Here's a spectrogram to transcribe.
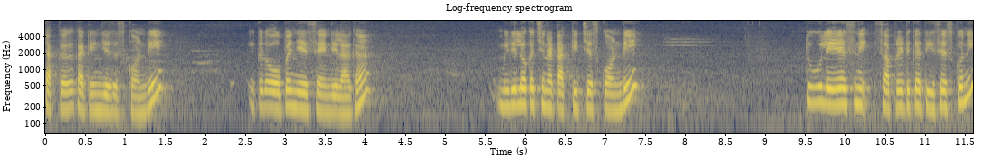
చక్కగా కటింగ్ చేసేసుకోండి. ఇక్కడ ఓపెన్ చేసేయండి ఇలాగా. మిడిల్ ఒక చిన్న టక్ ఇచ్చేసుకోండి. టూ లేయర్స్ని సపరేట్గా తీసేసుకొని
